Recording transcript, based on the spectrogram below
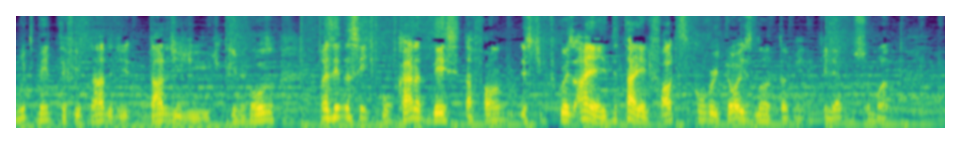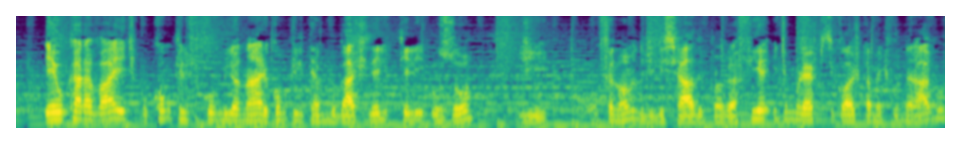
muito bem ter feito nada de, nada de, de, de, criminoso. Mas ainda assim, tipo, um cara desse tá falando desse tipo de coisa. Ah, e detalhe, ele fala que se converteu ao Islã também, né? Que ele é muçulmano. E aí o cara vai, tipo, como que ele ficou milionário, como que ele tem a Bugatti dele, porque ele usou de um fenômeno de viciado em pornografia e de mulher psicologicamente vulnerável.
